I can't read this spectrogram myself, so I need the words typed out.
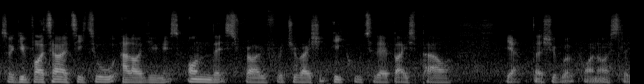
So give vitality to all allied units on this row for a duration equal to their base power. Yeah, that should work quite nicely.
